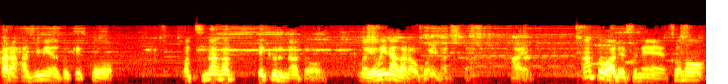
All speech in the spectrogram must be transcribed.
から始めようと結構、まあ、繋がってくるなと、まあ、読みながら思いました。はい。あとはですね、その、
